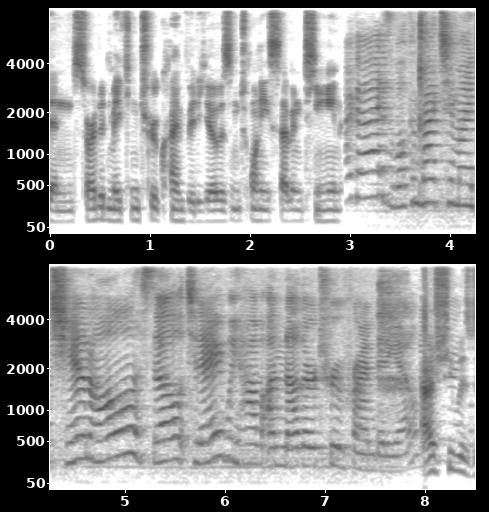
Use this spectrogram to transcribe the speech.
and started making true crime videos in 2017. Hi guys, welcome back to my channel. So today we have another true crime video. As she was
